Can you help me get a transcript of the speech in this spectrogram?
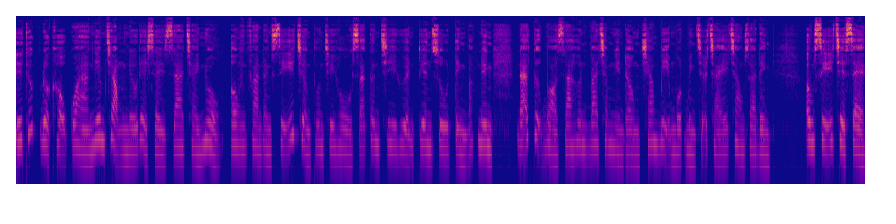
Ý thức được hậu quả nghiêm trọng nếu để xảy ra cháy nổ, ông Phan Đăng Sĩ, trưởng thôn Tri Hồ, xã Tân Tri, huyện Tiên Du, tỉnh Bắc Ninh đã tự bỏ ra hơn 300.000 đồng trang bị một bình chữa cháy trong gia đình. Ông Sĩ chia sẻ,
